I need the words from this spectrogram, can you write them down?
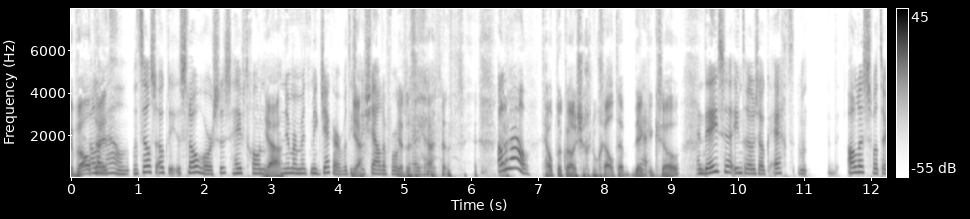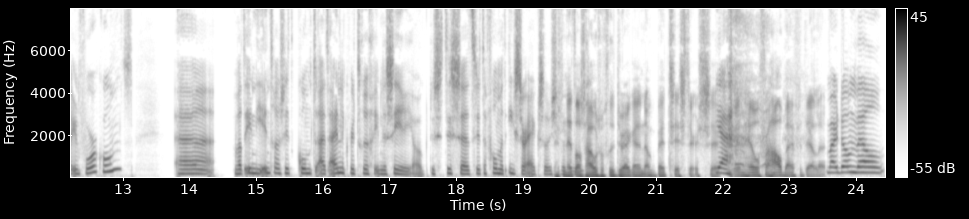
Ik heb wel altijd... Allemaal. Want zelfs ook de Slow Horses heeft gewoon Ja. een nummer met Mick Jagger. Wat hij Ja. speciaal daarvoor Ja, dat, geschreven ja, heeft. dat- Allemaal. het helpt ook wel als je genoeg geld hebt, denk ik zo. En deze intro is ook echt... Alles wat erin voorkomt... eh, wat in die intro zit, komt uiteindelijk weer terug in de serie ook. Dus het, is, eh, het zit er vol met easter eggs. Zoals je net als. House of the Dragon en ook Bad Sisters. Ja. je een heel verhaal bij vertellen. Maar dan wel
